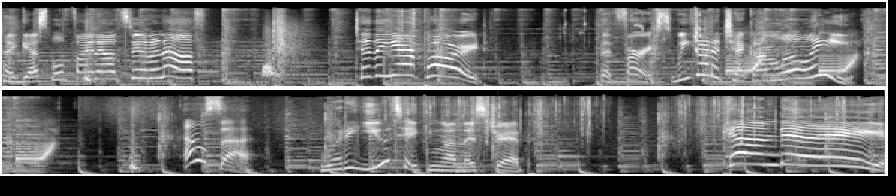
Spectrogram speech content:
I guess we'll find out soon enough. To the airport! But first, we gotta check on Lily. Elsa, what are you taking on this trip? Candy!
